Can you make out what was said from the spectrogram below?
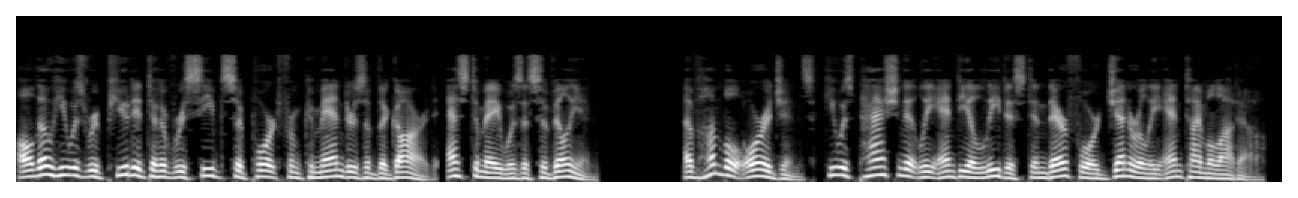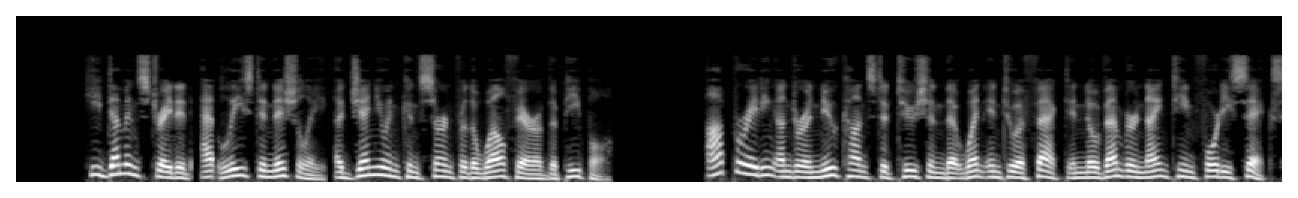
Although he was reputed to have received support from commanders of the Guard, Estimé was a civilian. Of humble origins, he was passionately anti-elitist and therefore generally anti-mulatto. He demonstrated, at least initially, a genuine concern for the welfare of the people. Operating under a new constitution that went into effect in November 1946,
